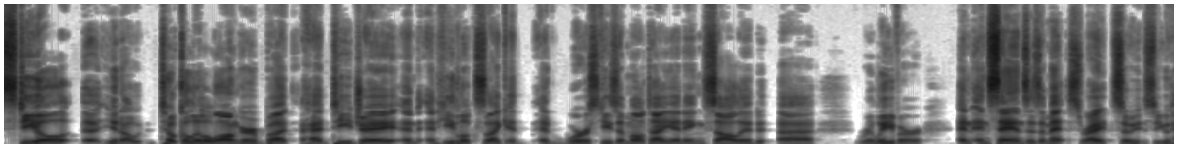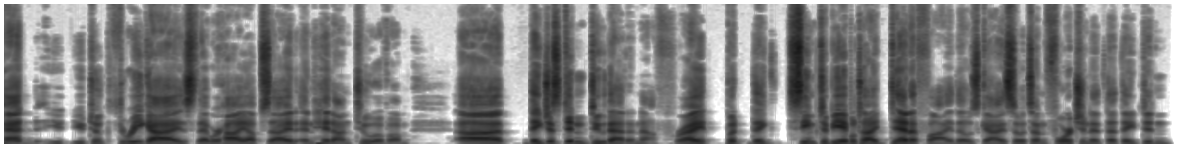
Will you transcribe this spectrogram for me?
Steele, uh, you know, took a little longer, but had TJ, and and he looks like at, at worst he's a multi-inning solid uh, reliever, and and Sands is a miss, right? So so you had you you took three guys that were high upside and hit on two of them. Uh, they just didn't do that enough, right? But they seem to be able to identify those guys, so it's unfortunate that they didn't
